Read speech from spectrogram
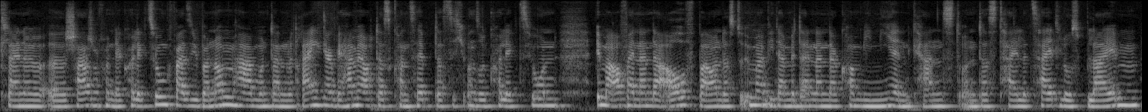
kleine äh, Chargen von der Kollektion quasi übernommen haben und dann mit reingegangen. Wir haben ja auch das Konzept, dass sich unsere Kollektionen immer aufeinander aufbauen, dass du immer wieder miteinander kombinieren kannst und dass Teile zeitlos bleiben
